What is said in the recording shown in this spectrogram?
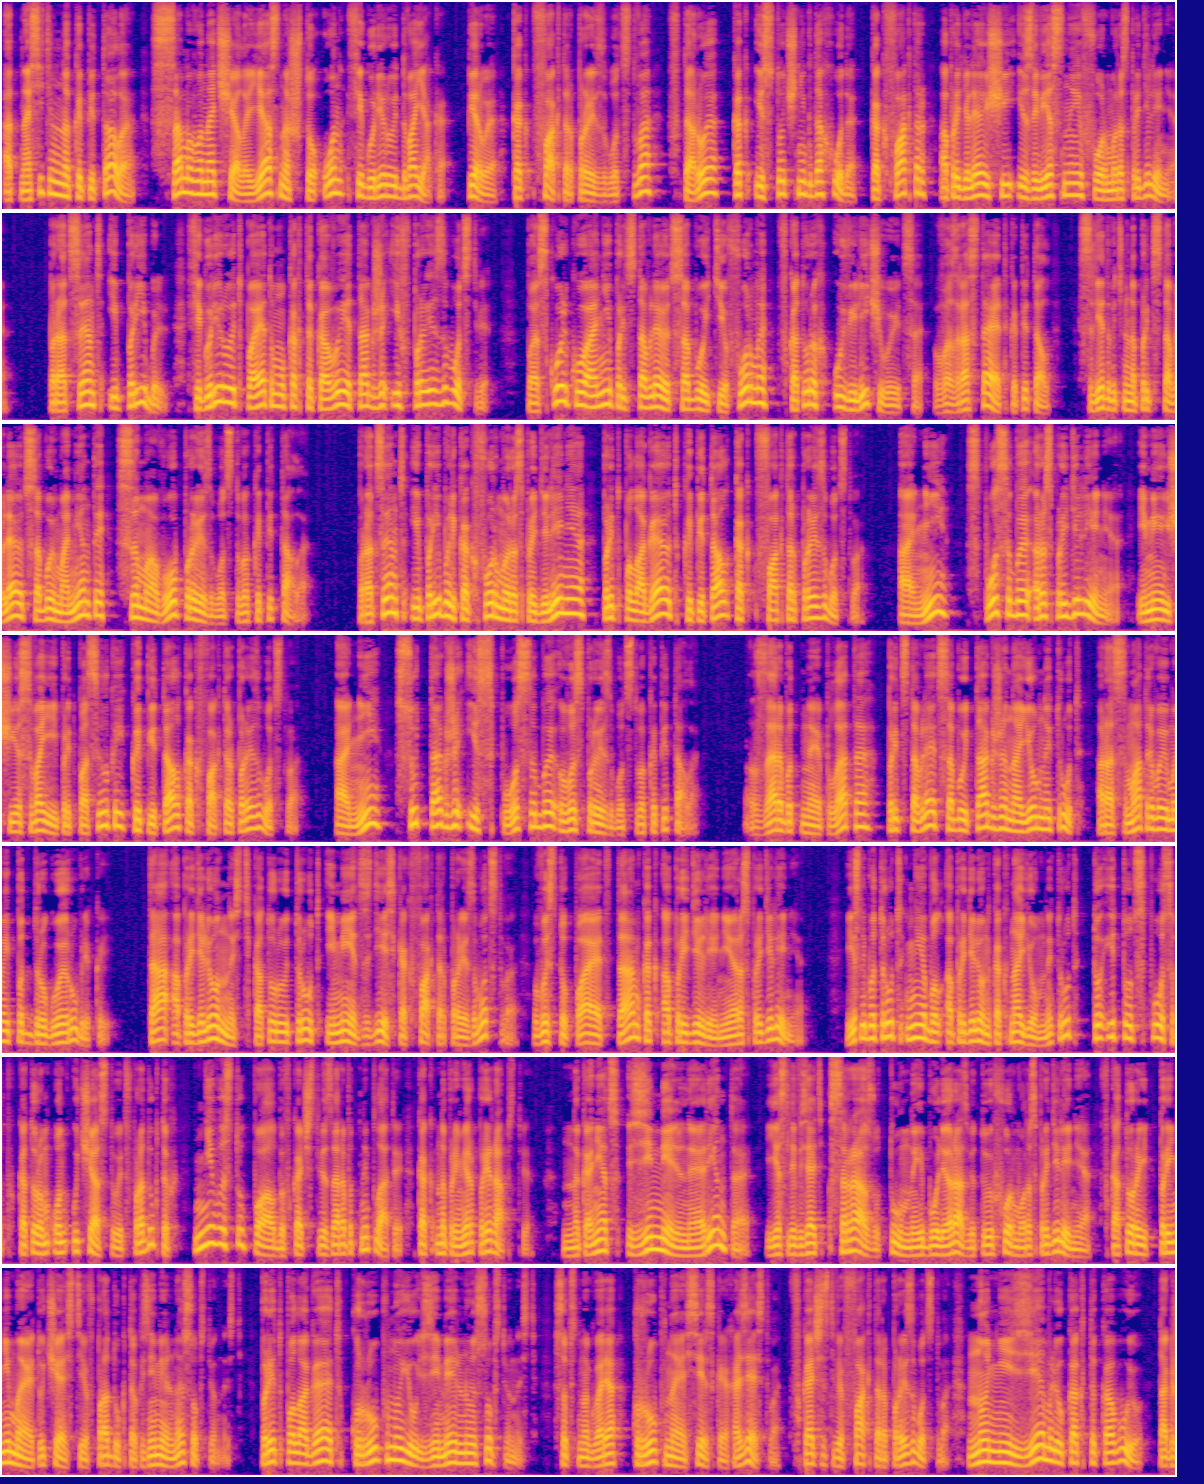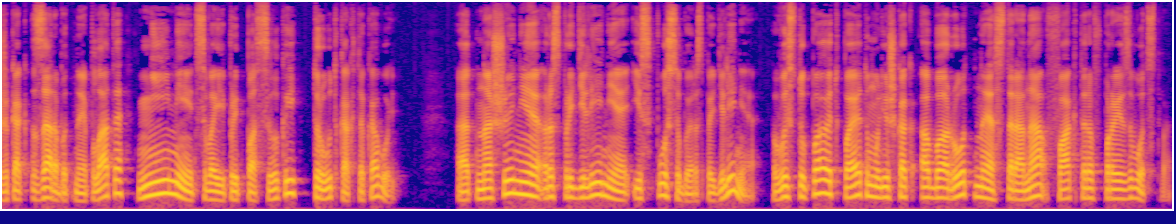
Относительно капитала с самого начала ясно, что он фигурирует двояко. Первое – как фактор производства, второе – как источник дохода, как фактор, определяющий известные формы распределения. Процент и прибыль фигурируют поэтому как таковые также и в производстве, поскольку они представляют собой те формы, в которых увеличивается, возрастает капитал, следовательно, представляют собой моменты самого производства капитала. Процент и прибыль как формы распределения предполагают капитал как фактор производства. Они – способы распределения, имеющие своей предпосылкой капитал как фактор производства. Они – суть также и способы воспроизводства капитала. Заработная плата представляет собой также наемный труд, рассматриваемый под другой рубрикой. Та определенность, которую труд имеет здесь как фактор производства, выступает там как определение распределения. Если бы труд не был определен как наемный труд, то и тот способ, которым он участвует в продуктах, не выступал бы в качестве заработной платы, как, например, при рабстве. Наконец, земельная рента если взять сразу ту наиболее развитую форму распределения, в которой принимает участие в продуктах земельная собственность, предполагает крупную земельную собственность, собственно говоря, крупное сельское хозяйство в качестве фактора производства, но не землю как таковую, так же как заработная плата не имеет своей предпосылкой труд как таковой. Отношение распределения и способы распределения – выступают поэтому лишь как оборотная сторона факторов производства.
